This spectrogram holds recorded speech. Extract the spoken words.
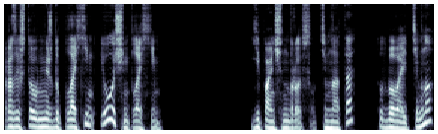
Разве что между плохим и очень плохим. Епанчин бросил. Темнота? Тут бывает темно?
